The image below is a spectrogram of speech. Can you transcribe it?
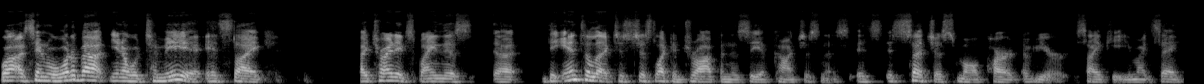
Well, I was saying, well, what about, you know, to me, it's like, I try to explain this. Uh, the intellect is just like a drop in the sea of consciousness. It's it's such a small part of your psyche, you might say.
